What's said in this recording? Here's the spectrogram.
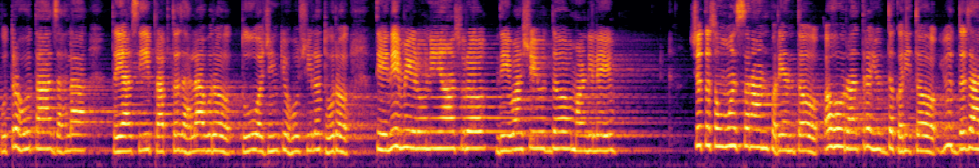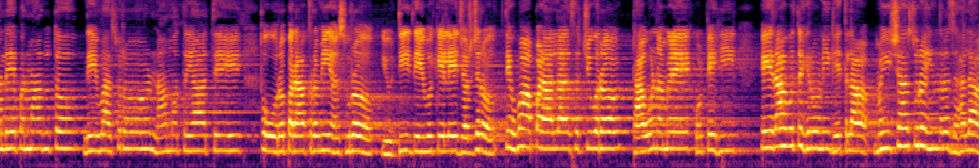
पुत्र होता झाला. तयासी प्राप्त झाला वर तू अजिंक्य होशील थोर. तेने मिळून आसुर देवाशी युद्ध मांडिले. शतसंवत्सरांपर्यंत अहोरात्र युद्ध करीत युद्ध झाले परमादूत. देवासुर नामतया ते थोर पराक्रमी असुर युती देव केले जर्जर. तेव्हा पळाला सचिवर ठाव न मिळे कोठेही. ऐरावत हिरोणी घेतला महिषासुर इंद्र झाला.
